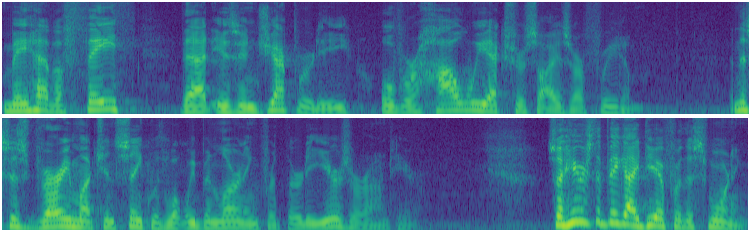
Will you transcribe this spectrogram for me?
may have a faith that is in jeopardy over how we exercise our freedom. And this is very much in sync with what we've been learning for 30 years around here. So here's the big idea for this morning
